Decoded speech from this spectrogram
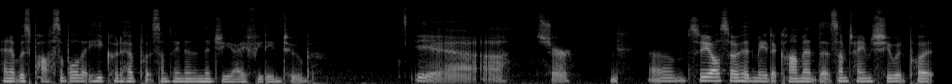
and it was possible that he could have put something in the GI feeding tube. Yeah. Sure. Um, so he also had made a comment that sometimes she would put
